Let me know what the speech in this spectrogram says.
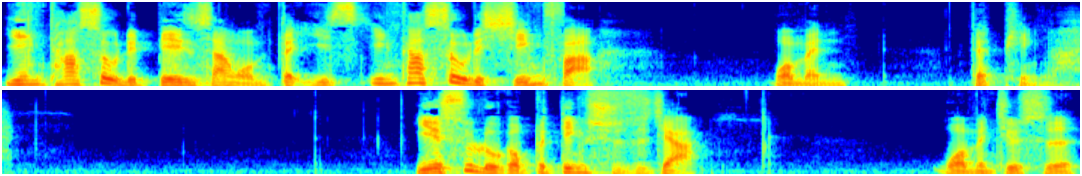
因他受的鞭伤，我们的意思；因他受的刑罚，我们的平安。耶稣如果不钉十字架，我们就是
